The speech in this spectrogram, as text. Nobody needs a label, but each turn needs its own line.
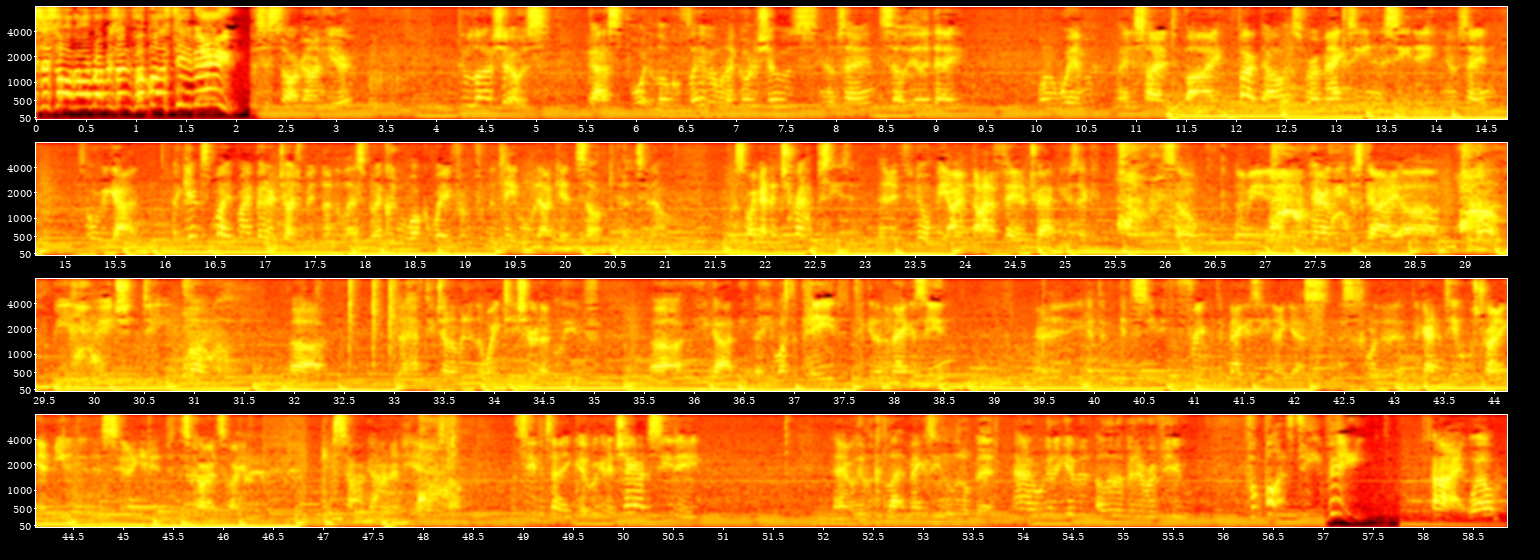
This is Sargon representing for Buzz TV! This is Sargon here. Do a lot of shows. Gotta support the local flavor when I go to shows, you know what I'm saying? So the other day, on a whim, I decided to buy $5 for a magazine and a CD, you know what I'm saying? So what we got? Against my, my better judgment, nonetheless, but I couldn't walk away from, from the table without getting some, because, you know. So I got a trap season, and if you know me, I'm not a fan of trap music. So, I mean, apparently this guy, uh, BUHD, B-U-H-D, BUHD, uh, the hefty gentleman in the white t-shirt, I believe, uh, he got, he, he must have paid to get in the magazine, and you get to get the CD for free with the magazine, I guess. And this is one of the, the guy at the table was trying to get me to do this, and I gave me this card so I can get Sargon in here, so let's see if it's any good. We're gonna check out the CD, and we're gonna look at the Latin magazine a little bit, and we're gonna give it a little bit of review for Buzz TV. Alright, well,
